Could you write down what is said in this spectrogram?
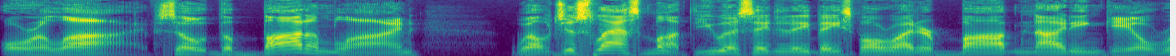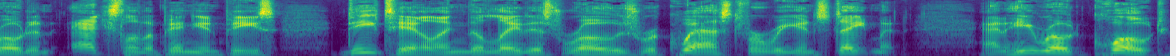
or alive. So the bottom line well, just last month, USA Today baseball writer Bob Nightingale wrote an excellent opinion piece detailing the latest Rose request for reinstatement. And he wrote, quote,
